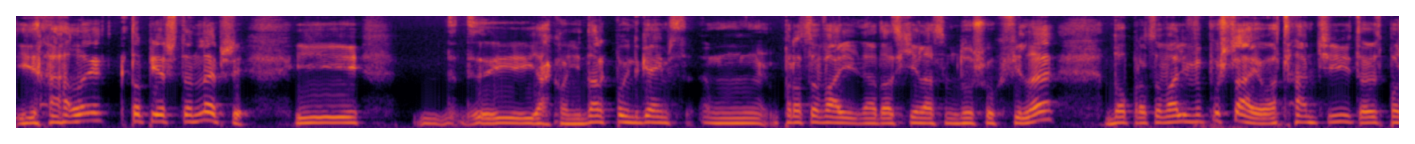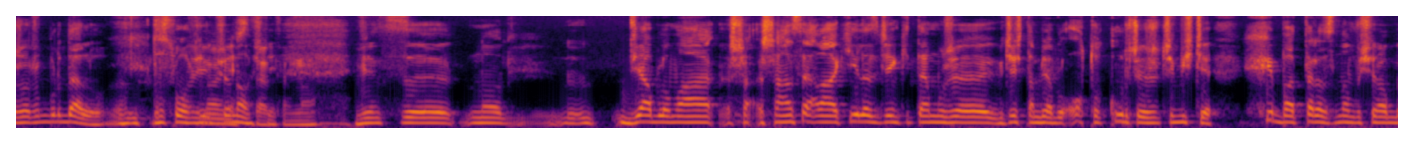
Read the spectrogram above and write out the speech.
I, ale kto pierwszy, ten lepszy. I jak oni, Dark Point Games mm, pracowali nad Achillesem dłuższą chwilę, dopracowali, wypuszczają, a tamci to jest pożar w burdelu. Dosłownie No przenośnie. niestety, no. Więc y, no, Diablo ma sz- szansę, ale Achilles dzięki temu, że gdzieś tam Diablo, o to kurczę, rzeczywiście, chyba teraz znowu się robi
